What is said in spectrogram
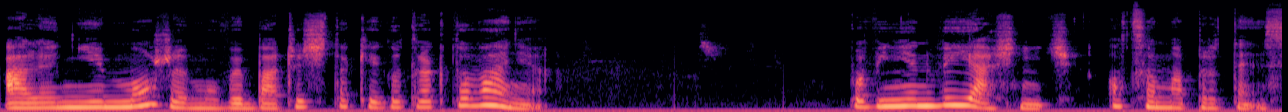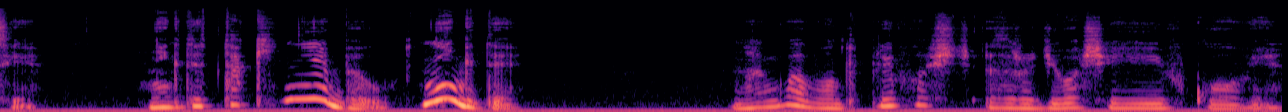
ale nie może mu wybaczyć takiego traktowania. Powinien wyjaśnić, o co ma pretensje. Nigdy taki nie był. Nigdy. Nagła wątpliwość zrodziła się jej w głowie.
